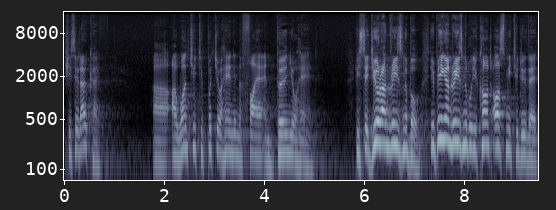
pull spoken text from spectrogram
She said, Okay. Uh, I want you to put your hand in the fire and burn your hand. He said, You're unreasonable. You're being unreasonable. You can't ask me to do that.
